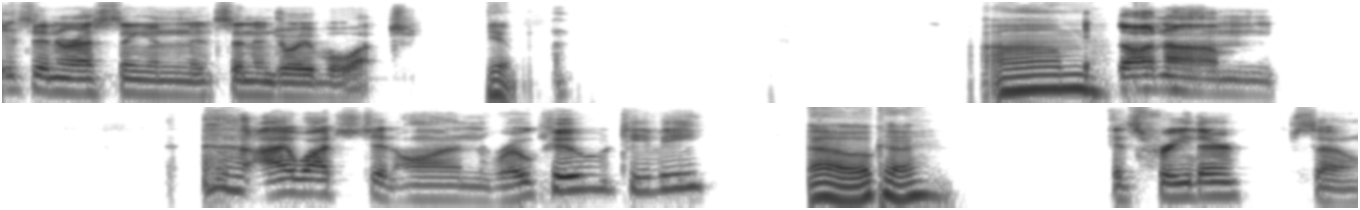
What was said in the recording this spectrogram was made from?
it's interesting and it's an enjoyable watch. Yep. Um It's on um, I watched it on Roku TV. oh okay It's free there, so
